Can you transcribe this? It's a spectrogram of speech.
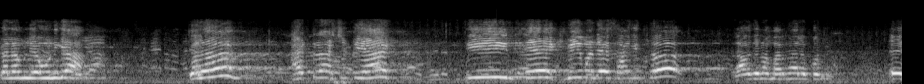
कलम लिहून घ्या. कलम अठराशे ऍक्ट तीन एक व्ही मध्ये सांगितलं. राहू दे ना मरणाला कोणी? ए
